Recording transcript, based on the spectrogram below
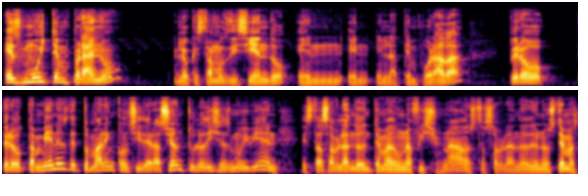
es muy temprano lo que estamos diciendo en, en- en la temporada, pero, pero también es de tomar en consideración, tú lo dices muy bien, estás hablando de un tema de un aficionado, estás hablando de unos temas.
